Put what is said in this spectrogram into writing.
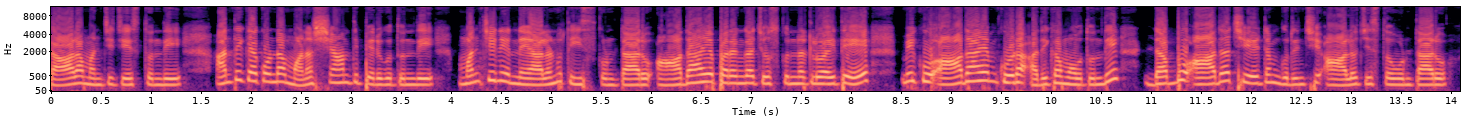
చాలా మంచి చేస్తుంది. అంతేకాకుండా మనశ్శాంతి పెరుగుతుంది. మంచి నిర్ణయాలను తీసుకుంటారు. ఆదాయపరంగా చూసుకున్నట్లు అయితే మీకు ఆదాయం కూడా అధికమవుతుంది. డబ్బు ఆదా చేయటం గురించి ఆలోచిస్తూ ఉంటారు.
